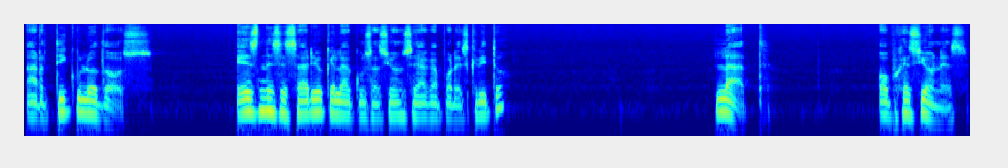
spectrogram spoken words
Artículo 2. ¿Es necesario que la acusación se haga por escrito? Lat. Objeciones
